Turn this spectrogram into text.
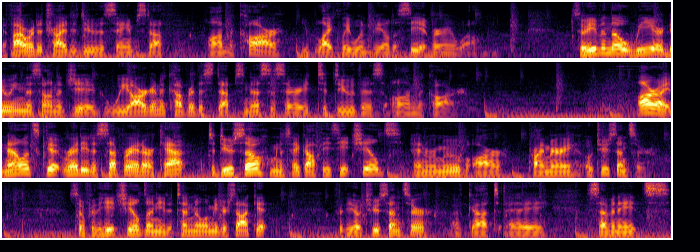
If I were to try to do the same stuff on the car, you likely wouldn't be able to see it very well. So even though we are doing this on a jig, we are gonna cover the steps necessary to do this on the car. All right, now let's get ready to separate our cat. To do so, I'm gonna take off these heat shields and remove our primary O2 sensor. So for the heat shields, I need a 10 millimeter socket. For the O2 sensor, I've got a 7 8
